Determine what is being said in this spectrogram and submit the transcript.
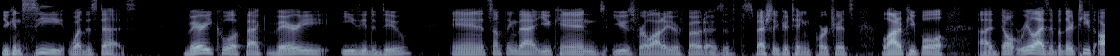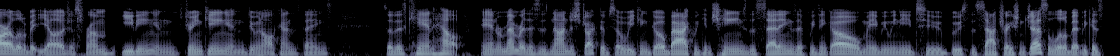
you can see what this does. Very cool effect, very easy to do. and it's something that you can use for a lot of your photos, especially if you're taking portraits. A lot of people uh, don't realize it, but their teeth are a little bit yellow just from eating and drinking and doing all kinds of things. So this can help. And remember, this is non destructive. So we can go back, we can change the settings if we think, oh, maybe we need to boost the saturation just a little bit because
